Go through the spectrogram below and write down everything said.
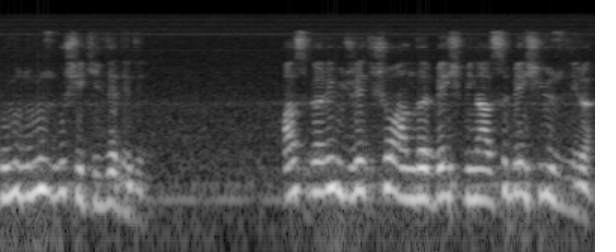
umudumuz bu şekilde dedi. Asgari ücret şu anda 5 binası 500 lira.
